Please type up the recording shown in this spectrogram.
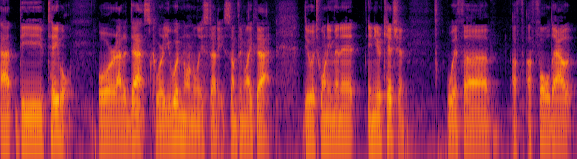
at the table or at a desk where you would normally study, something like that. Do a 20 minute in your kitchen with a, a, a fold out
